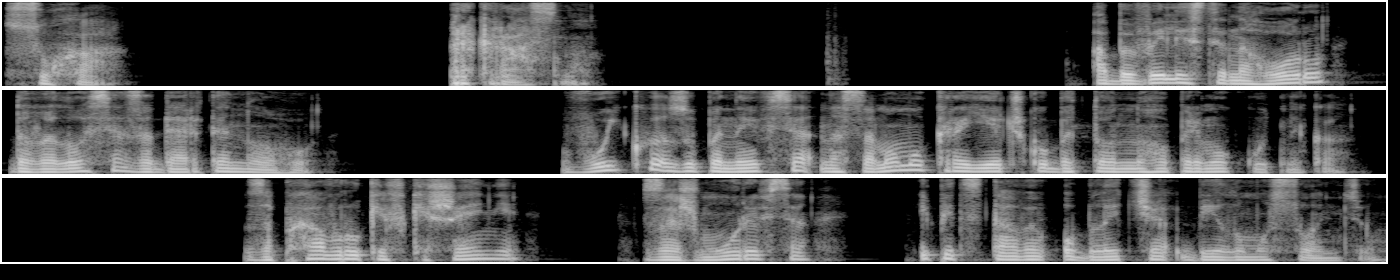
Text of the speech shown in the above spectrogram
суха. Прекрасно. Аби вилізти нагору, довелося задерти ногу. Вуйко зупинився на самому краєчку бетонного прямокутника, запхав руки в кишені, зажмурився і підставив обличчя білому сонцю.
